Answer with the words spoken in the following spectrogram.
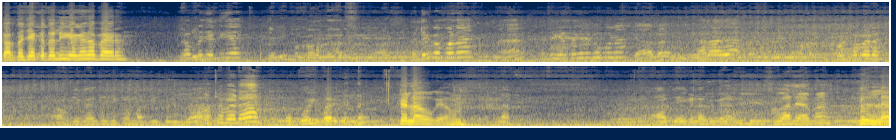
ਕਰਤਾ ਚੈੱਕ ਤਲੀ ਗਿਆ ਕਹਿੰਦਾ ਪੈਰ। ਕੰਮ ਚੱਲੀਏ? ਜਲੀ ਕਰ ਹੈ? ਚੱਲੀ ਖੇਤ ਕਿਹਨੇ ਕੋ ਮਣਾ ਕਿਆ ਲੈ ਚੱਲ ਆ ਜਾ। ਉੱਠ ਕਹਿੰਦੇ ਜਿੱਕਣ ਮਰਜ਼ੀ ਤੁਰੀ ਜਾ। ਉੱਠ ਉਹ ਕੋਈ ਫ਼ਰਕ ਨਹੀਂ। ਢਿੱਲਾ ਹੋ ਗਿਆ ਹੁਣ। ਲੈ। ਆ ਦੇਖ ਲੈ ਵੀ ਸਵਾਲ ਆ ਆਪਾਂ? ਲੈ।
